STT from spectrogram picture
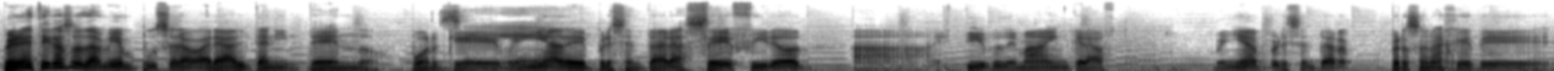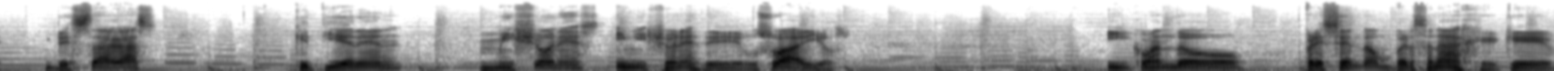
Pero en este caso también puso la vara alta Nintendo. Porque venía de presentar a Sephiroth, a Steve de Minecraft. Venía a presentar personajes de, de sagas que tienen millones y millones de usuarios. Y cuando presenta un personaje que.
